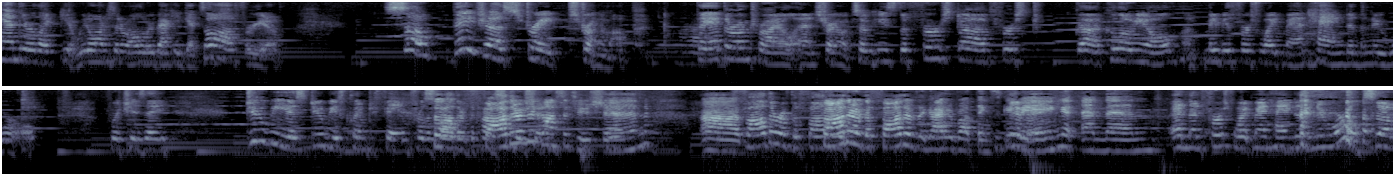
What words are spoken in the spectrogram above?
And they're like, you know, we don't want to send him all the way back. He gets off, or you know. So they just straight strung him up. They had their own trial and strung him up. So he's the first, uh, first uh, colonial, uh, maybe the first white man hanged in the New World, which is a dubious, dubious claim to fame for the so father of the father of the Constitution. Constitution, uh, father of the father, father of the father of the guy who brought Thanksgiving, and then and then first white man hanged in the New World. So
